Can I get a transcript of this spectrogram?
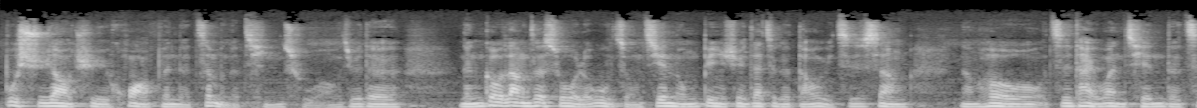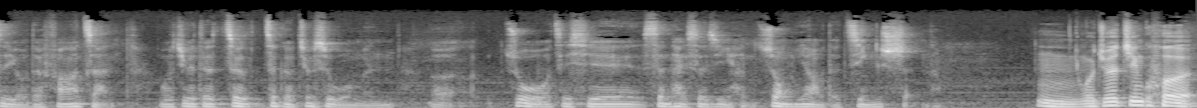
不需要去划分的这么的清楚哦。我觉得。能够让这所有的物种兼容并蓄在这个岛屿之上，然后姿态万千的自由的发展，我觉得这这个就是我们呃做这些生态设计很重要的精神嗯，我觉得经过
